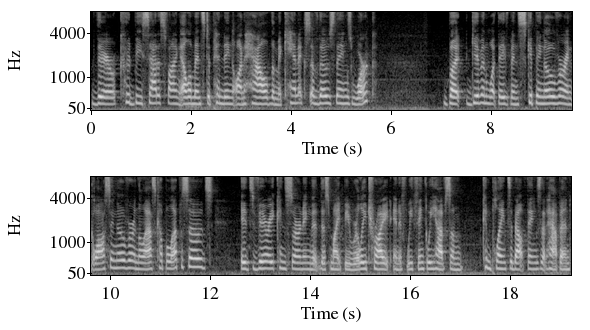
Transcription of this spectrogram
there could be satisfying elements depending on how the mechanics of those things work. But given what they've been skipping over and glossing over in the last couple episodes, it's very concerning that this might be really trite. And if we think we have some complaints about things that happened,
